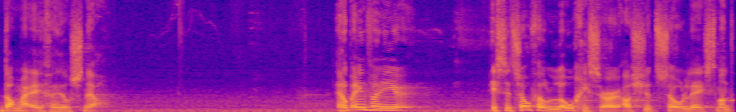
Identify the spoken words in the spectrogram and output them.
dan maar even heel snel. En op een of andere manier is dit zoveel logischer als je het zo leest. Want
